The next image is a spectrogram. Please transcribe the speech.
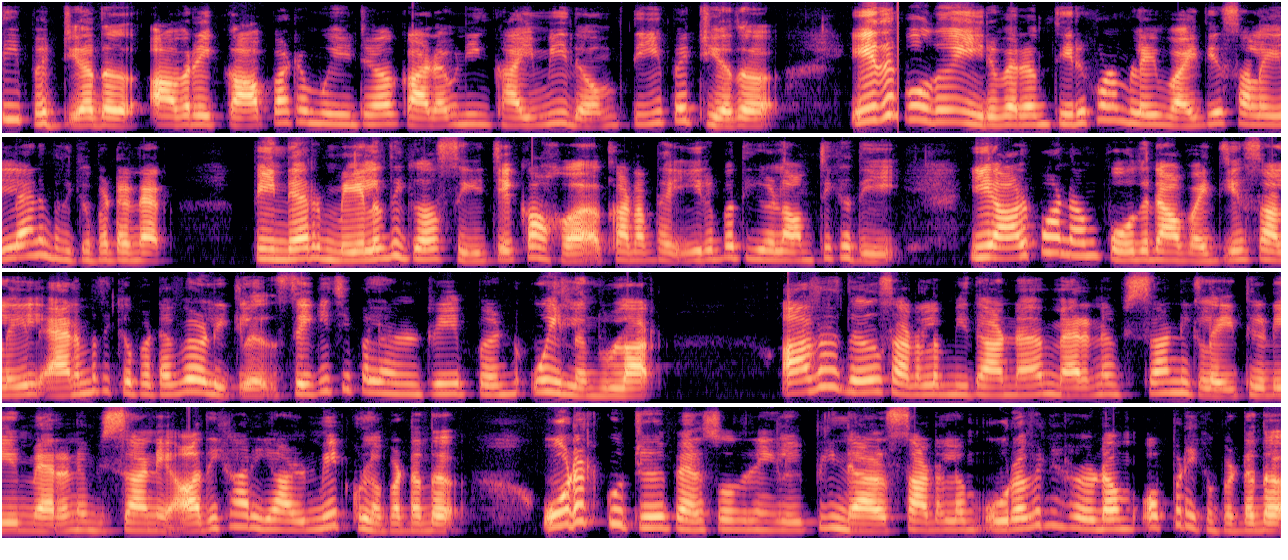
தீப்பற்றியது அவரை காப்பாற்ற முயன்ற கணவனின் கை மீதும் தீப்பற்றியது இதன்போது இருவரும் திருகோணமலை வைத்தியசாலையில் அனுமதிக்கப்பட்டனர். பின்னர் மேலதிக சிகிச்சைக்காக கடந்த இருபத்தி ஏழாம் திகதி யாழ்ப்பாணம் போதனா வைத்தியசாலையில் அனுமதிக்கப்பட்ட வேளையில் சிகிச்சை பலனின்றி பெண் உயிரிழந்துள்ளார். அவரது சடலம் மீதான மரண விசாரணைகளை திடீர் மரண விசாரணை அதிகாரியால் மேற்கொள்ளப்பட்டது. உடற்கூற்று பரிசோதனைகள் பின்னர் சடலம் உறவினர்களிடம் ஒப்படைக்கப்பட்டது.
